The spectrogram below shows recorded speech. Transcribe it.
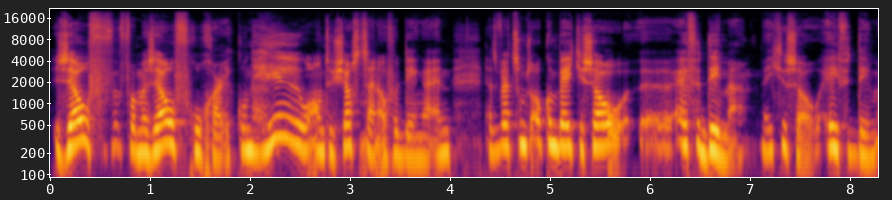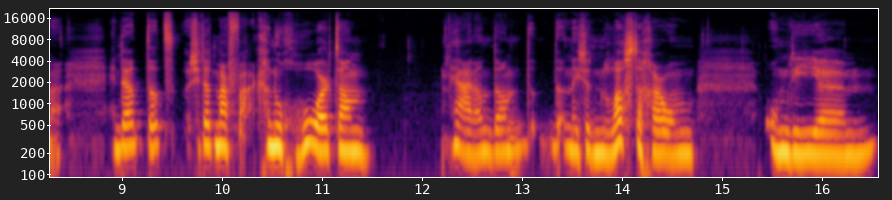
zelf van mezelf vroeger. Ik kon heel enthousiast zijn over dingen. En dat werd soms ook een beetje zo eh, even dimmen. Weet je zo, even dimmen. En dat, dat, als je dat maar vaak genoeg hoort, dan, ja, dan, dan, dan is het lastiger om, om die. Um,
